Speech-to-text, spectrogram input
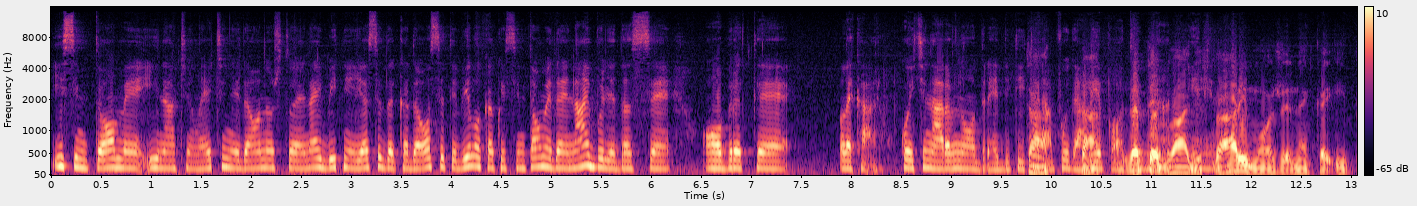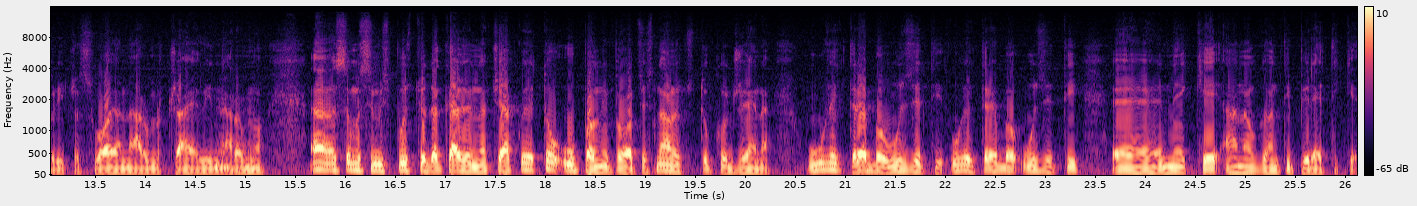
i simptome i način lečenja i da ono što je najbitnije jeste da kada osete bilo kakve simptome da je najbolje da se obrate lekaru koji će naravno odrediti terapiju da li je potrebna. Za te blage stvari može neka i priča svoja, naravno čajevi, mhm. naravno. E, samo sam ispustio da kažem, znači ako je to upalni proces, naravno to kod žena, uvek treba uzeti, uvek treba uzeti e, neke analgoantipiretike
